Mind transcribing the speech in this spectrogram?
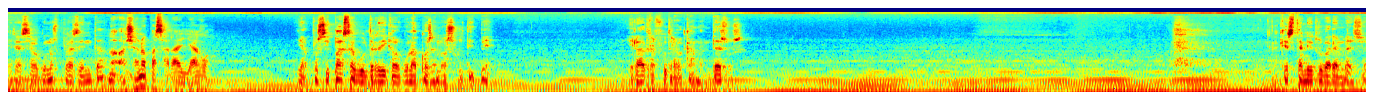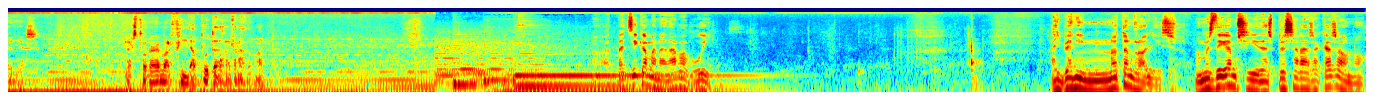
Mira, si algú no es presenta... No, això no passarà, Iago. Ja, però si passa voldrà dir que alguna cosa no ha sortit bé. I l'altre fotrà el camp, entesos? Aquesta nit robarem les joies. I les tornarem al fill de puta del Radovan. No, et vaig dir que me n'anava avui. Ai, Beni, no t'enrotllis. Només digue'm si després seràs a casa o no.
